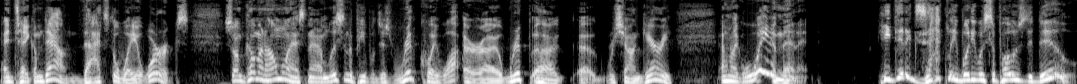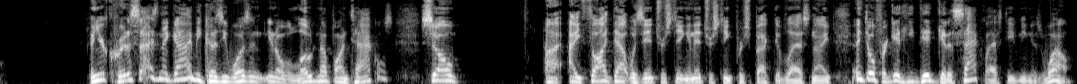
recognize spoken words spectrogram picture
and take them down. That's the way it works. So I'm coming home last night. I'm listening to people just rip Quay or uh, rip uh, uh, Rashan Gary, and I'm like, "Wait a minute, he did exactly what he was supposed to do." And you're criticizing the guy because he wasn't, you know, loading up on tackles. So I, I thought that was interesting, an interesting perspective last night. And don't forget, he did get a sack last evening as well.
